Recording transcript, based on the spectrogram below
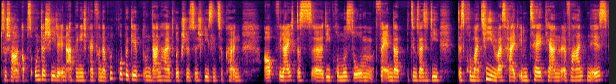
zu schauen, ob es Unterschiede in Abhängigkeit von der Blutgruppe gibt, um dann halt Rückschlüsse schließen zu können, ob vielleicht das, äh, die Chromosom verändert, beziehungsweise die, das Chromatin, was halt im Zellkern äh, vorhanden ist,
